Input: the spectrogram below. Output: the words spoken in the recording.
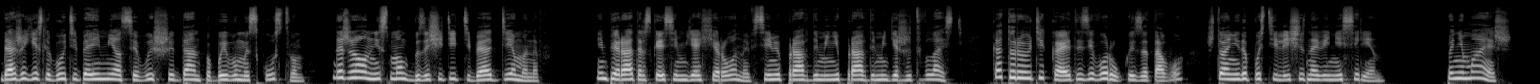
Даже если бы у тебя имелся высший дан по боевым искусствам, даже он не смог бы защитить тебя от демонов. Императорская семья Херона всеми правдами и неправдами держит власть, которая утекает из его рук из-за того, что они допустили исчезновение сирен. Понимаешь,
